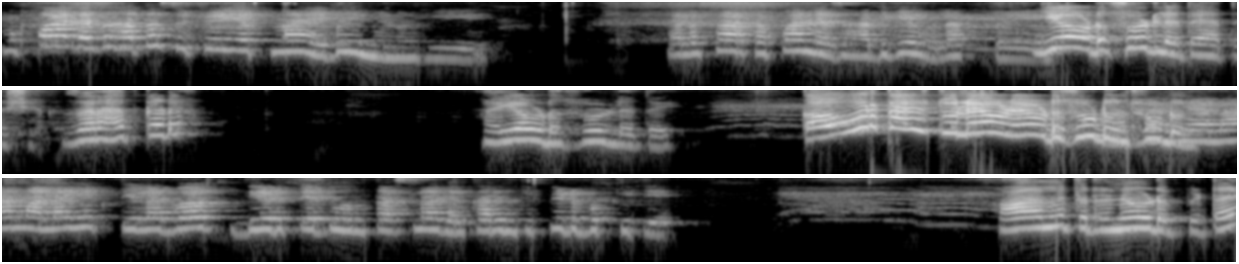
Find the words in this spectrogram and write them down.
मग पाण्याचा हात असं येत नाही बहिणीनं ही. त्याला सारखा पाण्याचा हात घ्यावं लागतंय. एवढं सोडलं ते आता शिक. जरा हात काढ. हा एवढं सोडलं ते का वर काय तुला एवढं एवढं सोडून सोडून. याला मला एकटीला बघ दीड ते दोन तास लागेल कारण की पीठ बघ किती आहे. हा मित्रांनो एवढं पीठ आहे.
